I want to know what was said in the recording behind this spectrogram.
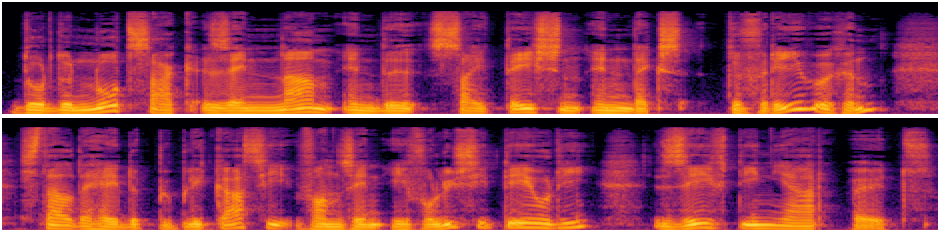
door de noodzaak zijn naam in de Citation Index te vereeuwigen, stelde hij de publicatie van zijn evolutietheorie 17 jaar uit.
